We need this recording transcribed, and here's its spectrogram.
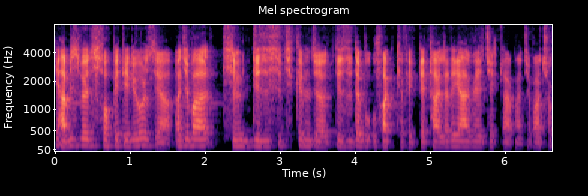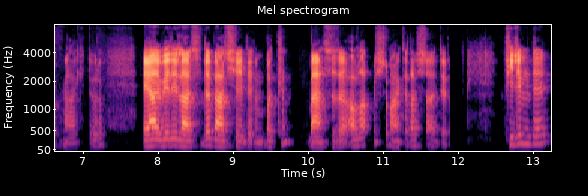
Ya biz böyle sohbet ediyoruz ya. Acaba şimdi dizisi çıkınca dizide bu ufak tefek detaylara yer verecekler mi acaba? Çok merak ediyorum. Eğer verirlerse de ben şey derim. Bakın ben size anlatmıştım arkadaşlar derim. Filmde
